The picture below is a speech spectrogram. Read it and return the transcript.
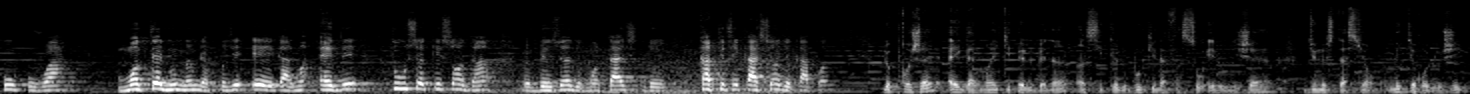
pour pouvoir monter nous-mêmes des projets et également aider tous ceux qui sont dans le besoin de montage de quantification de carbone. Le projet a également équipé le Bénin ainsi que le Burkina Faso et le Niger d'une station météorologique.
